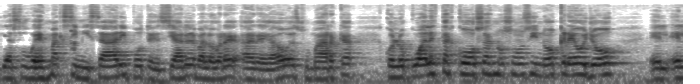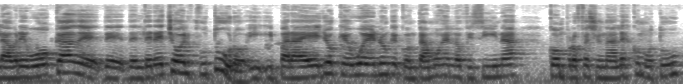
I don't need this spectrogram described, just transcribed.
y a su vez maximizar y potenciar el valor agregado de su marca, con lo cual estas cosas no son sino, creo yo, el, el abreboca de, de, del derecho del futuro. Y, para ello, qué bueno que contamos en la oficina con profesionales como tú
